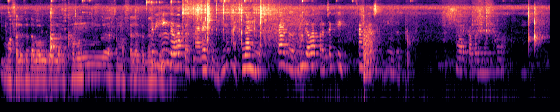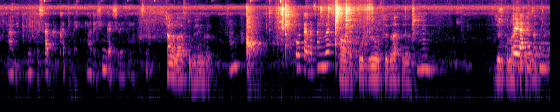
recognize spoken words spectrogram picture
मसाल्याचा डबा उघडला आणि खमंग असा मसाल्याचा तरी गंध हिंग वापरत नाही नाही तुम्ही हे नाही. नाही. काय बरं हिंग वापरायचं की? चांगलं असतं हिंग. सारखा नाही खावा. आम्ही तुम्ही तर सारखा खाते बाई. मला शिंगाशिवाय जमतच नाही. चांगला असतो का हिंग. हं? पोटाला चांगलं? असतं. हा पोट व्यवस्थित राहतं. हं. जंतुनाशक आहे टाकायचं ना? तुम्हाला?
